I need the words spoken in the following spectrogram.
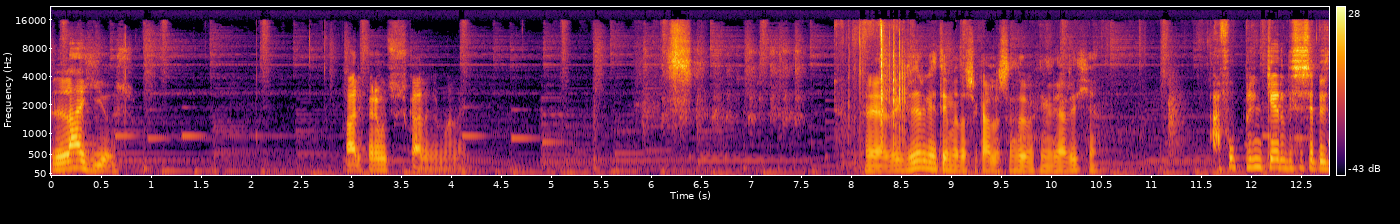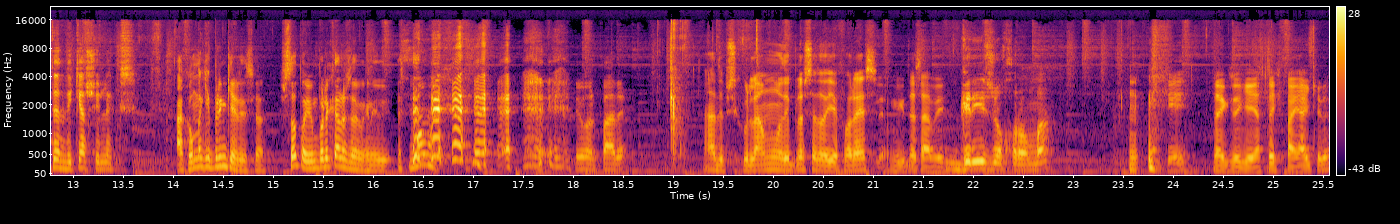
λάγιος. Άρη, φέρε μου τις φουσκάλες, ρε μαλάκα. Ε, δεν ξέρω γιατί είμαι τόσο καλός σε αυτό το παιχνίδι, αλήθεια. Αφού πριν κέρδισες επειδή ήταν δικιά σου η λέξη. Ακόμα και πριν κέρδισα. Στο είπα, είμαι πολύ καλός στο παιχνίδι. λοιπόν, πάρε. Άντε, ψυχουλά μου, δίπλωσε εδώ δύο φορές. Μην κοιτάς άβη. Γκρίζο χρώμα. Οκ. Εντάξει, οκ, αυτό έχει πάει άκυρο.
